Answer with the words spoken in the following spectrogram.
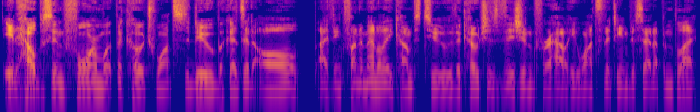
it helps inform what the coach wants to do because it all i think fundamentally comes to the coach's vision for how he wants the team to set up and play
